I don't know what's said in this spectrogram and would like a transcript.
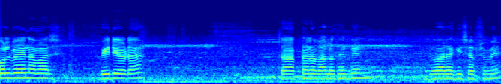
বলবেন আমার ভিডিওটা? তো আপনারা ভালো থাকবেন। দোয়া রাখি সবসময়।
